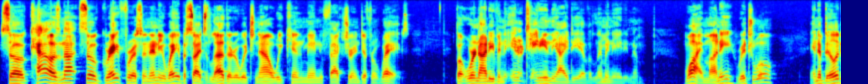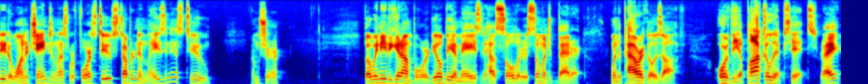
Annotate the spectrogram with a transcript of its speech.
So, cow is not so great for us in any way besides leather, which now we can manufacture in different ways but we're not even entertaining the idea of eliminating them. Why? Money? Ritual? Inability to want to change unless we're forced to? Stubborn and laziness? Too, I'm sure. But we need to get on board. You'll be amazed at how solar is so much better when the power goes off or the apocalypse hits, right?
